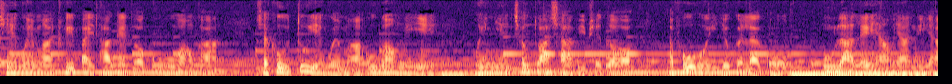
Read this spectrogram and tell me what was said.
ရင်ခွင်မှာထွေးပိုက်ထားခဲ့သောကိုဘိုးအောင်ကယခုသူ့ရင်ခွင်မှာဦးကောင်းမင်းရင်ဝိညာဉ်ချုပ်သွားရှာပြီးဖြစ်သောအဖိုးအို၏ရုပ်ကလပ်ကိုမူလလဲရောင်းရာနေရာ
